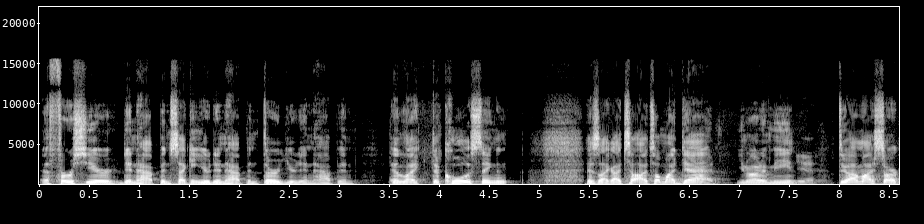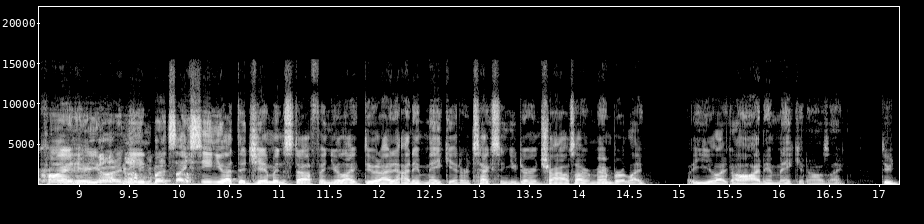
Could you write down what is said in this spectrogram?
the first year didn't happen, second year didn't happen, third year didn't happen. And like the coolest thing is like I tell I told my dad, you know what I mean? Yeah. Dude, I might start crying here, you know what I mean? But it's like seeing you at the gym and stuff and you're like, dude, I, I didn't make it or texting you during tryouts. I remember like you're like, "Oh, I didn't make it." And I was like, "Dude,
